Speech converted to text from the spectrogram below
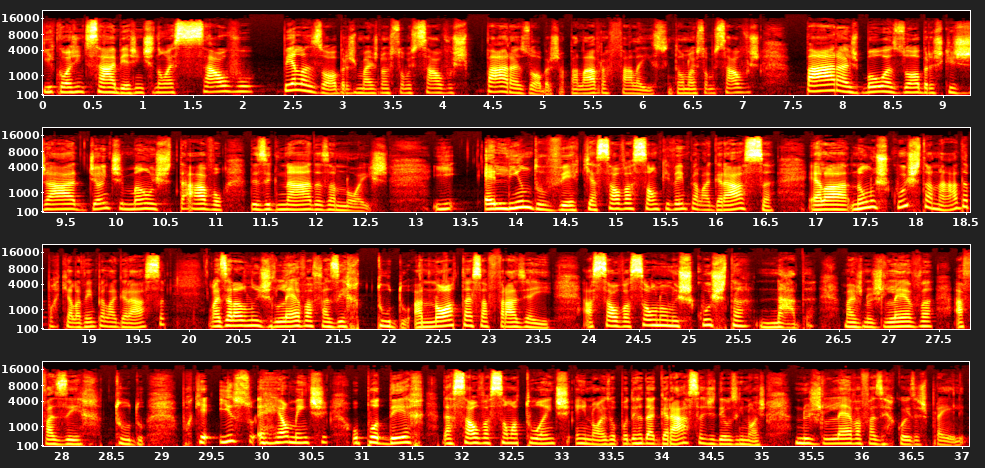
E como a gente sabe, a gente não é salvo pelas obras, mas nós somos salvos para as obras. A palavra fala isso. Então nós somos salvos para as boas obras que já de antemão estavam designadas a nós. E é lindo ver que a salvação que vem pela graça, ela não nos custa nada, porque ela vem pela graça, mas ela nos leva a fazer tudo. Anota essa frase aí. A salvação não nos custa nada, mas nos leva a fazer tudo. Porque isso é realmente o poder da salvação atuante em nós, o poder da graça de Deus em nós. Nos leva a fazer coisas para Ele.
